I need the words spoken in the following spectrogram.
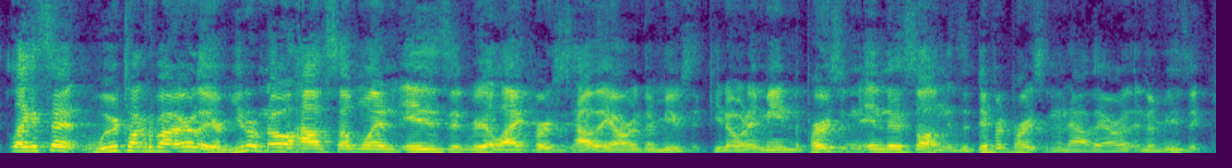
like i said we were talking about earlier you don't know how someone is in real life versus how they are in their music. You know what i mean? The person in their song is a different person than how they are in their music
